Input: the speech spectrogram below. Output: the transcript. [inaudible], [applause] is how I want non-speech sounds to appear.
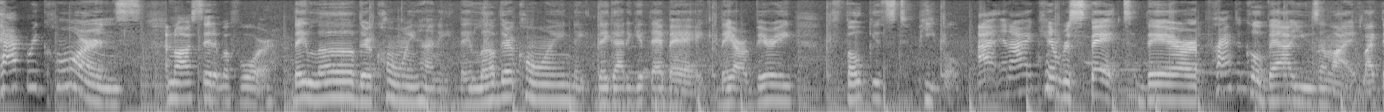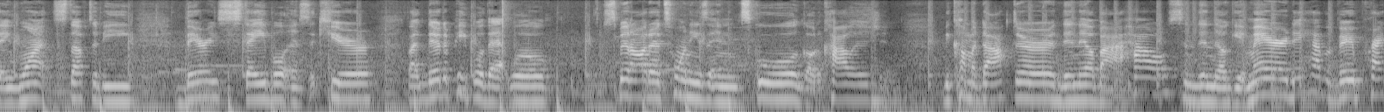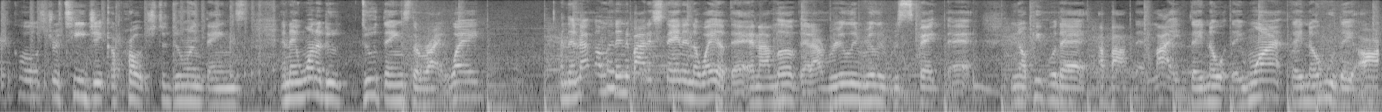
Capricorns. I know I've said it before. They love their coin, honey. They love their coin. They, they got to get that bag. They are very focused people. I, and I can respect their practical values in life. Like they want stuff to be very stable and secure. Like they're the people that will spend all their 20s in school, go to college, and become a doctor and then they'll buy a house and then they'll get married. They have a very practical strategic approach to doing things and they want to do do things the right way. And they're not gonna let anybody stand in the way of that and I love that. I really really respect that. You know people that about that life they know what they want they know who they are.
